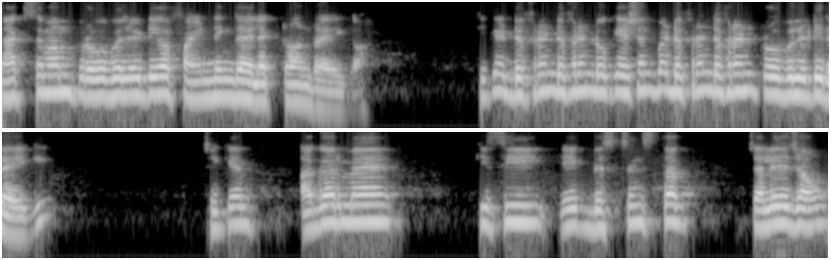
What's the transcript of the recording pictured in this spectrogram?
maximum probability of finding the electron रहेगा। ठीक है? डिफरेंट डिफरेंट लोकेशन पर डिफरेंट डिफरेंट प्रोबेबिलिटी रहेगी। ठीक है? अगर मैं किसी एक डिस्टेंस तक चले जाऊँ।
